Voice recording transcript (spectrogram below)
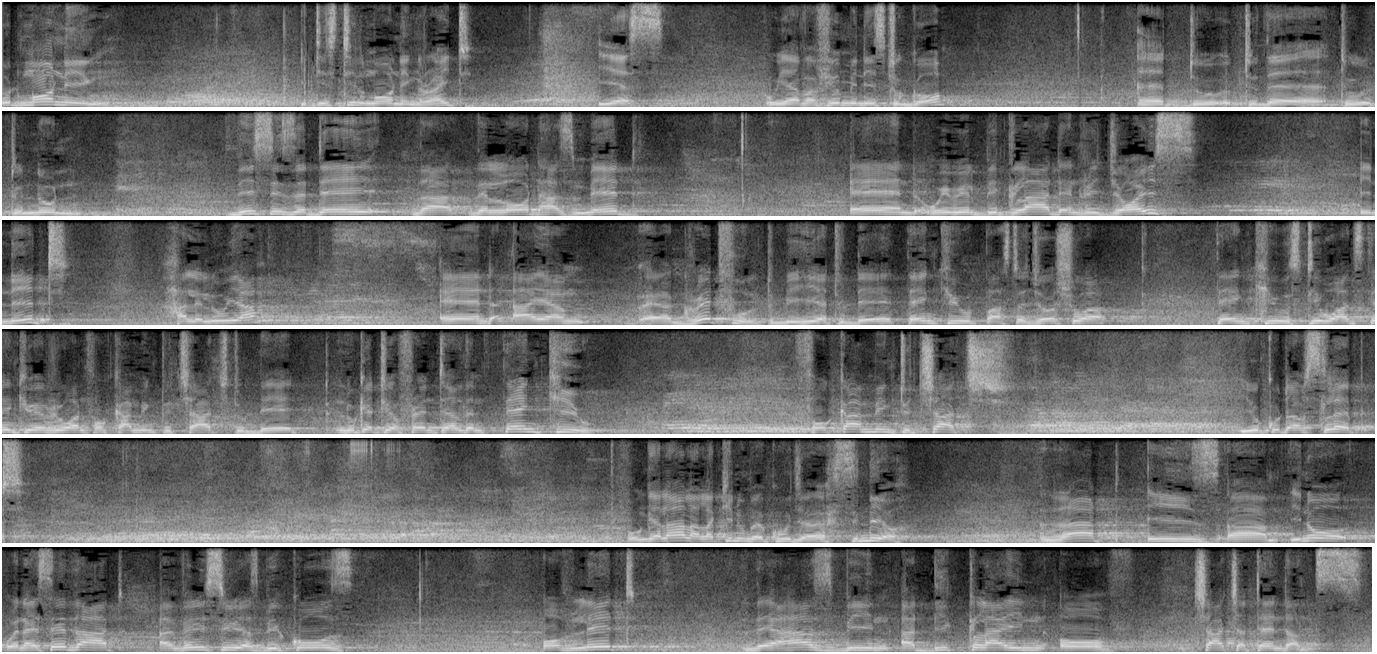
Good morning. It is still morning, right? Yes. We have a few minutes to go uh, to, to, the, to, to noon. This is the day that the Lord has made, and we will be glad and rejoice in it. Hallelujah. And I am uh, grateful to be here today. Thank you, Pastor Joshua. Thank you, stewards. Thank you, everyone, for coming to church today. Look at your friend, tell them, Thank you, for coming to church. You could have slept. Ungelala lakini umekuja, si ndio? That is, um, you know, when I say that, I'm very serious because of late there has been a decline of church attendance.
